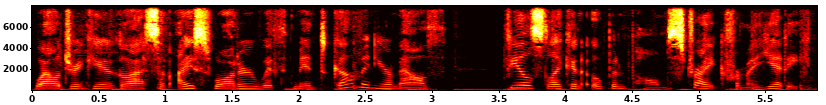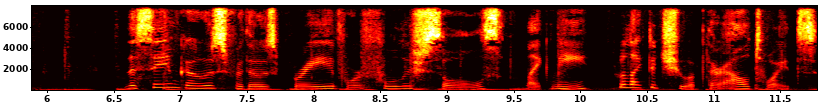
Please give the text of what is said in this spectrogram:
While drinking a glass of ice water with mint gum in your mouth feels like an open palm strike from a Yeti. The same goes for those brave or foolish souls, like me, who like to chew up their Altoids.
